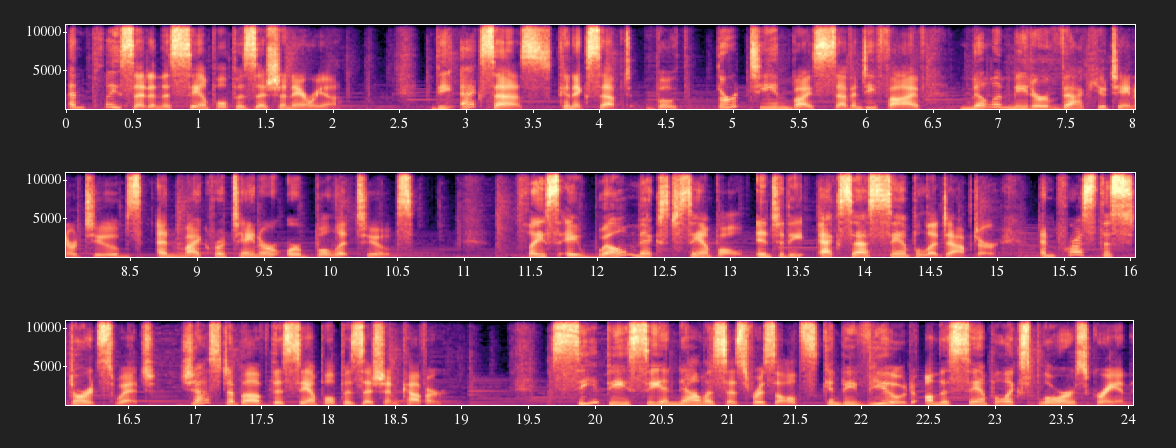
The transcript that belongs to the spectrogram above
and place it in the sample position area. The XS can accept both 13 by 75 millimeter vacutainer tubes and microtainer or bullet tubes. Place a well-mixed sample into the XS sample adapter and press the Start switch just above the sample position cover. CBC analysis results can be viewed on the Sample Explorer screen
